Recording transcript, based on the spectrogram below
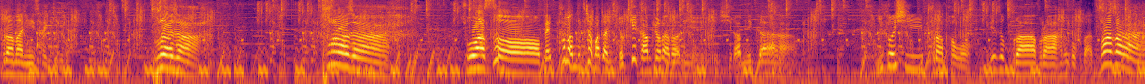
브라만이 살 길이다. 브라자. 브라자. 좋았어. 백타만 넣자마자 이렇게 간편하다니. 실합니까? 이것이 브라 파워. 이래서 브라 브라 하는 거구나. 브라자.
